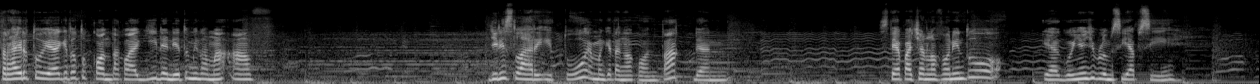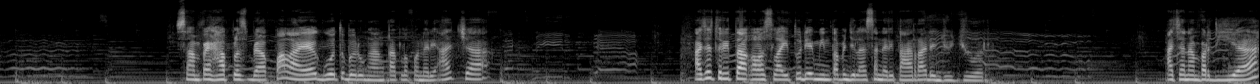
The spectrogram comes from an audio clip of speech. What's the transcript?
Terakhir tuh ya, kita tuh kontak lagi dan dia tuh minta maaf. Jadi setelah hari itu emang kita gak kontak dan setiap Aca nelfonin tuh ya gue aja belum siap sih. Sampai H plus berapa lah ya gue tuh baru ngangkat telepon dari Aca. Aca cerita kalau setelah itu dia minta penjelasan dari Tara dan jujur. Aca nampar dia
